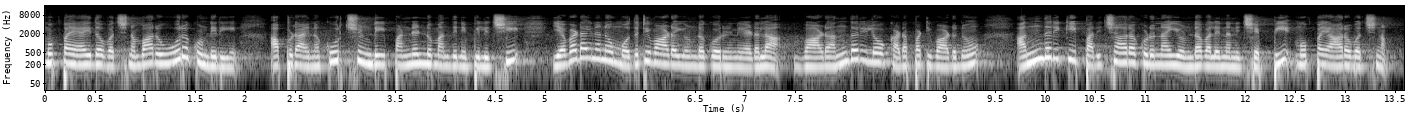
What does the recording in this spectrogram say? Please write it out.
ముప్పై ఐదో వచనం. వారు ఊరకుండిరి. అప్పుడు ఆయన కూర్చుండి పన్నెండు మందిని పిలిచి ఎవడైనను మొదటివాడై ఉండగోరిన ఎడల వాడందరిలో కడపటివాడును అందరికీ పరిచారకుడునై ఉండవలెనని చెప్పి ముప్పై ఆరో వచనం.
